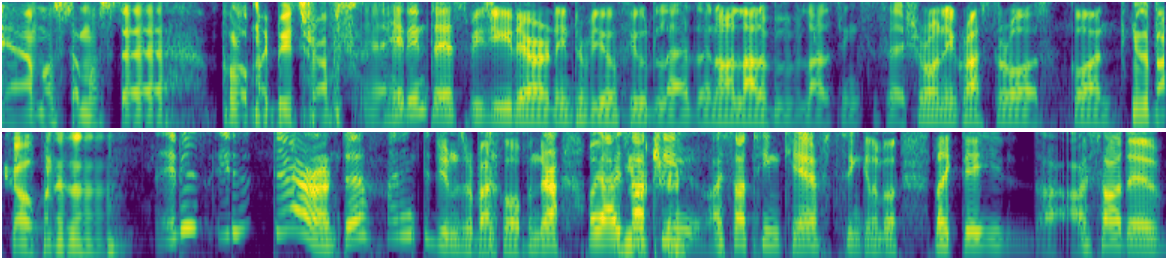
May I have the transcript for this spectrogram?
Yeah, I must I must uh, pull up my bootstraps. Yeah, head into SBG there and interview a few of the lads. I know a lot of them, a lot of things to say. Sure, only across the road. Go on. Is it back open? Is it? It is. It, they are, aren't they? I think the gyms are back open. There. Oh yeah, I I'm saw not sure. team. I saw Team KF thinking about like they. I saw the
